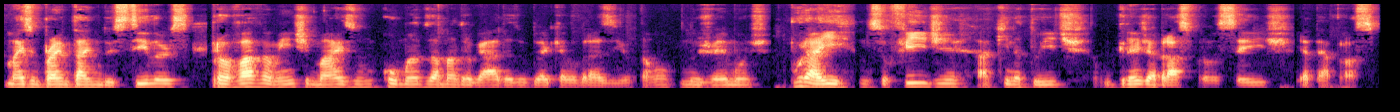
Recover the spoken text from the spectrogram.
mais um prime time do Steelers. Provavelmente mais um comando da madrugada do Black Yellow Brasil. Então, nos vemos por aí no seu feed, aqui na Twitch. Um grande abraço para vocês e até a próxima.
